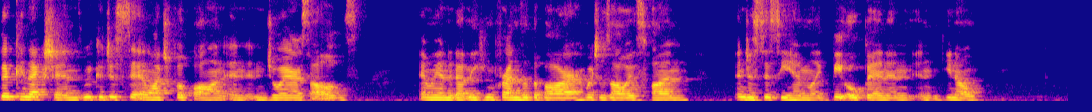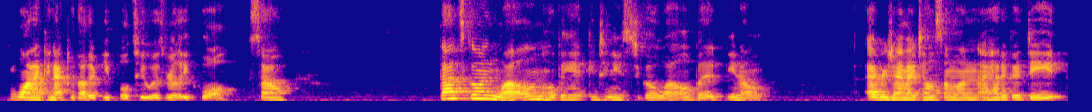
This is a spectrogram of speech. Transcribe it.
the connections, we could just sit and watch football and, and enjoy ourselves. And we ended up making friends at the bar, which is always fun. And just to see him like be open and, and you know, want to connect with other people too was really cool. So that's going well. I'm hoping it continues to go well, but you know, every time I tell someone I had a good date,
